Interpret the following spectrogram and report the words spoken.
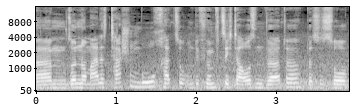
Ähm, so ein normales Taschenbuch hat so um die 50.000 Wörter. Das ist so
